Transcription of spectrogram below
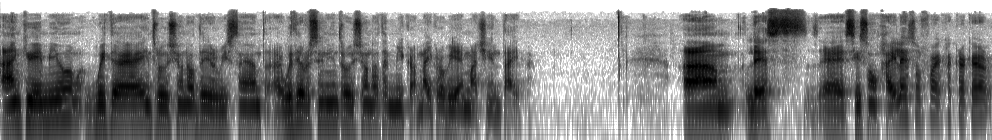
and QEMU with the introduction of the recent, uh, with the recent introduction of the micro, micro VM machine type. Um, let's uh, see some highlights of Firecracker.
